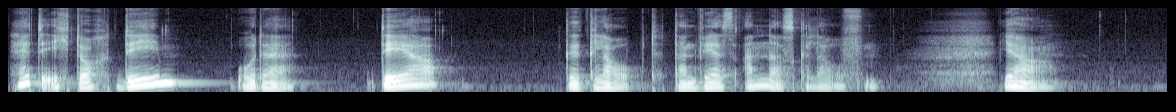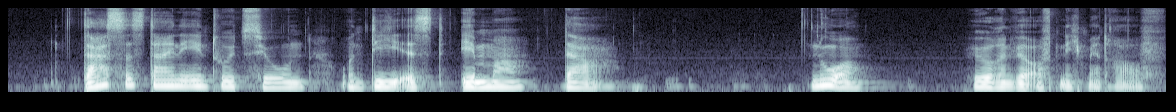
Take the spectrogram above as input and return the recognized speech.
Hätte ich doch dem oder der geglaubt, dann wäre es anders gelaufen. Ja, das ist deine Intuition und die ist immer da. Nur hören wir oft nicht mehr drauf.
